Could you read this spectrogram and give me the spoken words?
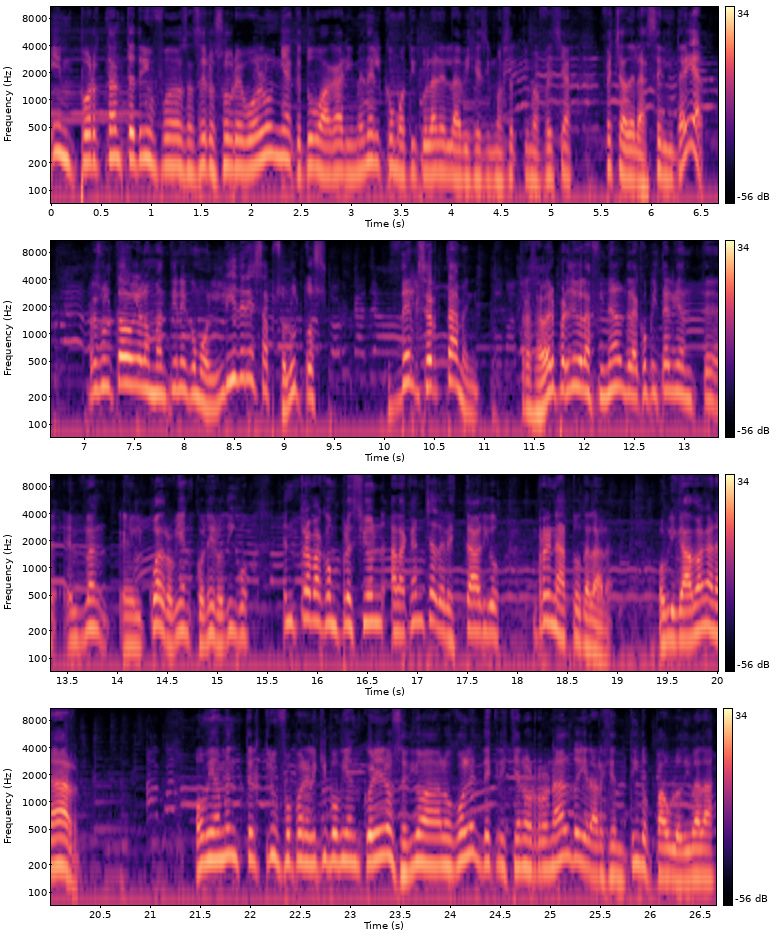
importante triunfo de 2 a 0 sobre Boloña que tuvo a Gary Medel como titular en la 27 fecha, fecha de la serie italiana. Resultado que los mantiene como líderes absolutos del certamen. Tras haber perdido la final de la Copa Italia ante el, el cuadro bianconero, digo, entraba con presión a la cancha del estadio Renato Dalara, obligado a ganar. Obviamente el triunfo para el equipo bianconero se dio a los goles de Cristiano Ronaldo y el argentino Paulo Dybala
